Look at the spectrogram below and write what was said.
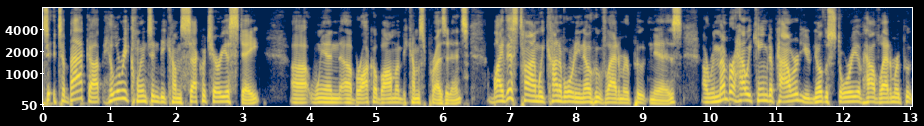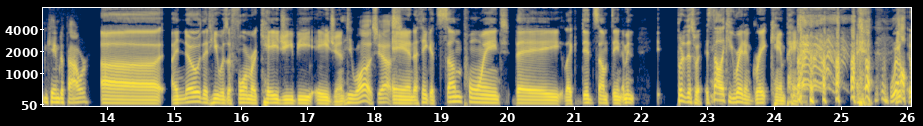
t- to back up, Hillary Clinton becomes Secretary of State. Uh, when uh, Barack Obama becomes president. By this time, we kind of already know who Vladimir Putin is. Uh, remember how he came to power? Do you know the story of how Vladimir Putin came to power? Uh, I know that he was a former KGB agent. He was, yes. and I think at some point they like did something. I mean, put it this way: it's not like he ran a great campaign. well, it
